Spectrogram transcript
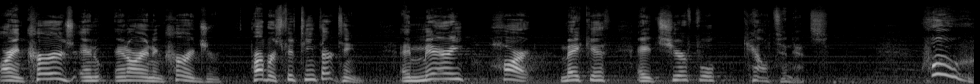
are encouraged and, and are an encourager. Proverbs 15 13. A merry heart maketh a cheerful countenance. Whew.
